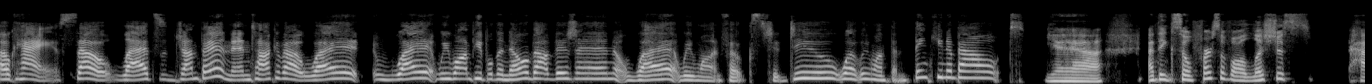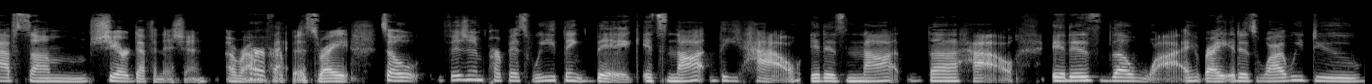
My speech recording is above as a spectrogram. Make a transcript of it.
Okay. So let's jump in and talk about what, what we want people to know about vision, what we want folks to do, what we want them thinking about. Yeah. I think so. First of all, let's just have some shared definition around Perfect. purpose, right? So vision purpose, we think big. It's not the how. It is not the how. It is the why, right? It is why we do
